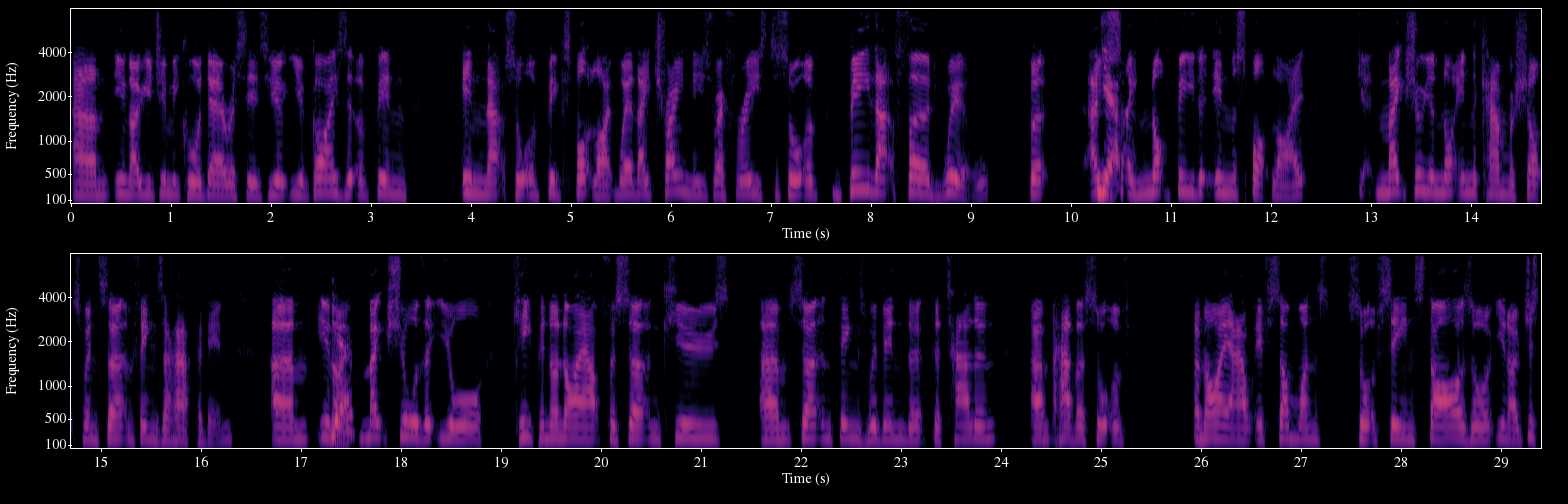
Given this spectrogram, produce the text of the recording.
um, you know, your Jimmy Korderases, your your guys that have been in that sort of big spotlight where they train these referees to sort of be that third wheel, but as Yeah. you say, not be the, in the spotlight. Get, make sure you're not in the camera shots when certain things are happening. Um, you know, Yeah. make sure that you're keeping an eye out for certain cues, um, certain things within the the talent. Um, have a sort of an eye out if someone's sort of seeing stars or you know just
